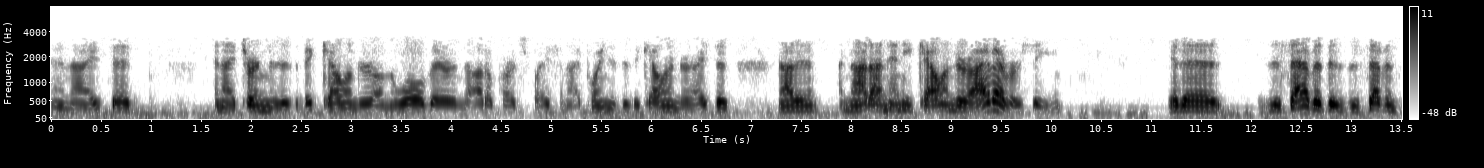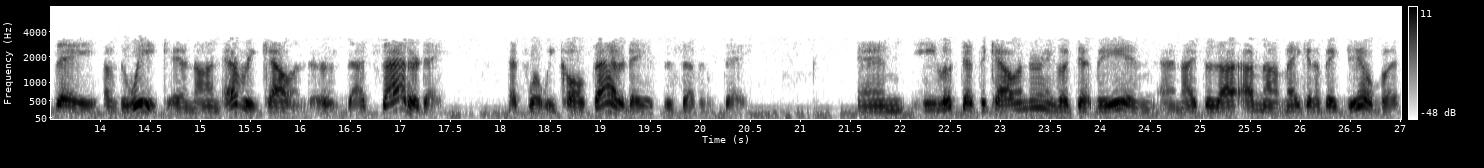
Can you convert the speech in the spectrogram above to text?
And I said, and I turned to the big calendar on the wall there in the auto parts place, and I pointed to the calendar. I said, "Not in, not on any calendar I've ever seen. The the Sabbath is the seventh day of the week, and on every calendar, that's Saturday. That's what we call Saturday, is the seventh day. And he looked at the calendar and he looked at me, and, and I said, I, I'm not making a big deal, but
